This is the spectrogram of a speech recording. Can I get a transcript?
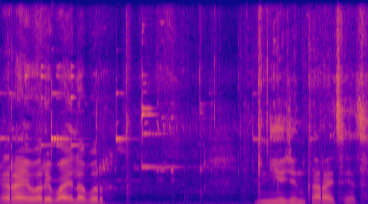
रविवारी बायला बर नियोजन करायचं याच.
